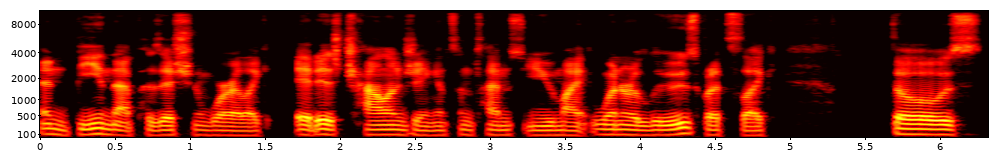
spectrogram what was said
and be in that position where like it is challenging and sometimes you might win or lose but it's like those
